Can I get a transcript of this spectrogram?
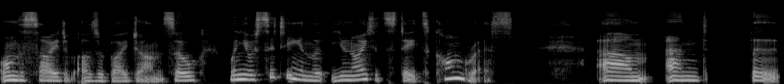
on the side of Azerbaijan. So when you're sitting in the United States Congress um, and the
